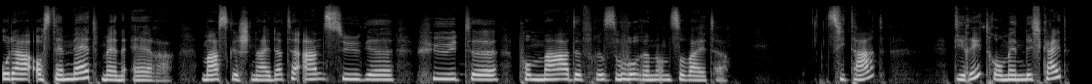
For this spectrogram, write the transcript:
oder aus der Madman-Ära. Maßgeschneiderte Anzüge, Hüte, Pomade, Frisuren und so weiter. Zitat die Retromännlichkeit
